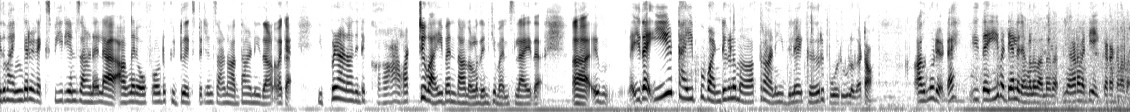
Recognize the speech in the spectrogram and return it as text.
ഇത് ഭയങ്കര ഒരു എക്സ്പീരിയൻസ് ആണ്. അല്ല അങ്ങനെ ഓഫ് റോഡ് കിട്ടും എക്സ്പീരിയൻസ് ആണ്. അതാണ് ഇതാണ് അതൊക്കെ ഇപ്പോഴാണ് അതിന്റെ കറക്റ്റ് വൈബ് എന്താണെന്നുള്ളത് എനിക്ക് മനസ്സിലായത്. ഇത് ഈ ടൈപ്പ് വണ്ടികൾ മാത്രമാണ് ഇതിലെ കയറി പോരുള്ളൂ കേട്ടോ. അതും കൂടി ഉണ്ടേ. ഇത് ഈ വണ്ടിയല്ല ഞങ്ങൾ വന്നത്. ഞങ്ങളുടെ ആയി കിടക്കണത്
